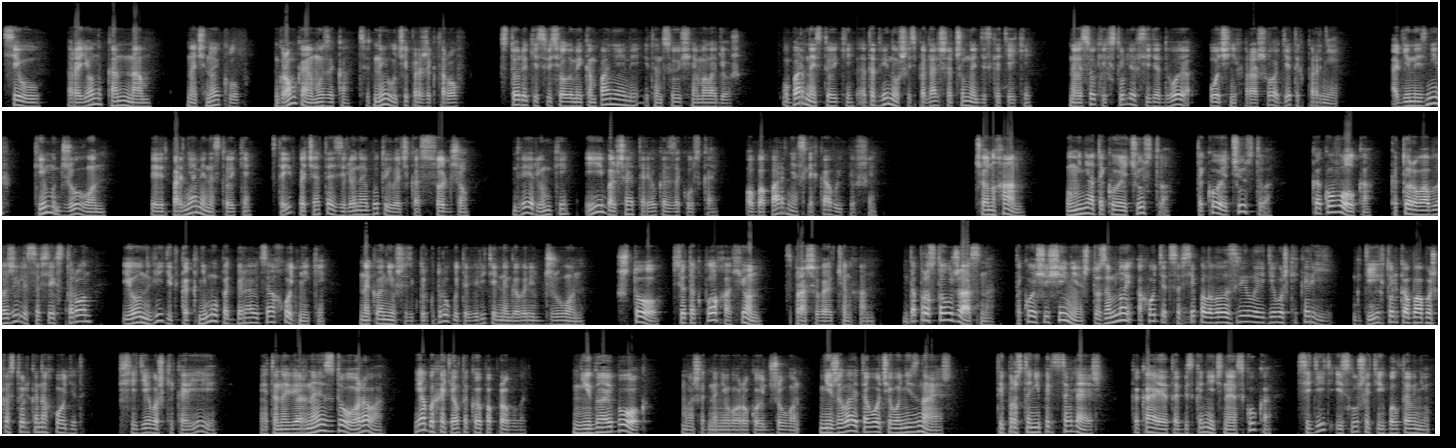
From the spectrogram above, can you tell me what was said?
Сеул. Район Каннам. Ночной клуб. Громкая музыка, цветные лучи прожекторов, столики с веселыми компаниями и танцующая молодежь. У барной стойки, отодвинувшись подальше от шумной дискотеки, на высоких стульях сидят двое очень хорошо одетых парней. Один из них Ким Джу Вон. Перед парнями на стойке стоит початая зеленая бутылочка с соджу, две рюмки и большая тарелка с закуской. Оба парня слегка выпившие. Чон Хан, у меня такое чувство, такое чувство, как у волка, которого обложили со всех сторон, и он видит, как к нему подбираются охотники. Наклонившись друг к другу, доверительно говорит Джуон. «Что, все так плохо, Хён?» спрашивает Чонхан. Да просто ужасно. Такое ощущение, что за мной охотятся все половозрелые девушки Кореи. Где их только бабушка столько находит? Все девушки Кореи? Это, наверное, здорово. Я бы хотел такое попробовать. Не дай бог, машет на него рукой Джуон. Не желай того, чего не знаешь. Ты просто не представляешь, какая это бесконечная скука сидеть и слушать их болтовню.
